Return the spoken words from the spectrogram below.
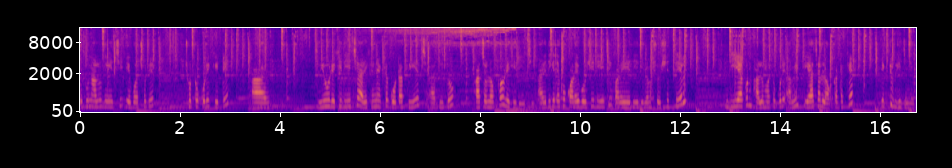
নতুন আলু নিয়েছি, এবছরের ছোট করে কেটে, আর ধুয়েও রেখে দিয়েছি। আর এখানে একটা গোটা পেঁয়াজ আর দুটো কাঁচা লঙ্কাও রেখে দিয়েছি। আর এদিকে দেখো কড়াই বসিয়ে দিয়েছি, কড়াইয়ে দিয়ে দিলাম সর্ষের তেল। দিয়ে এখন ভালো মতো করে আমি পেঁয়াজ আর লঙ্কাটাকে একটু ভেজে নেব।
